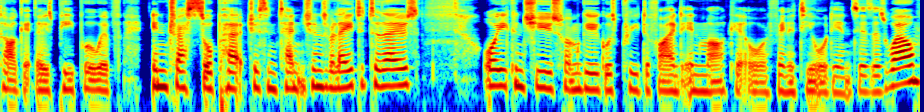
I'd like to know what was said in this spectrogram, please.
target those people with interests or purchase intentions related to those. Or you can choose from Google's predefined in market or affinity audiences as well.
